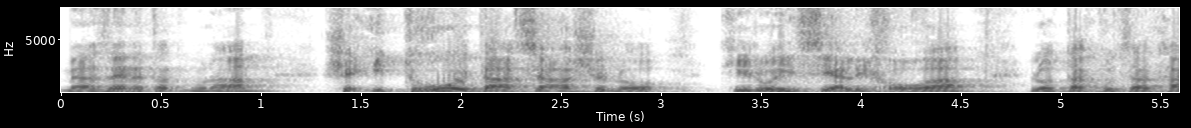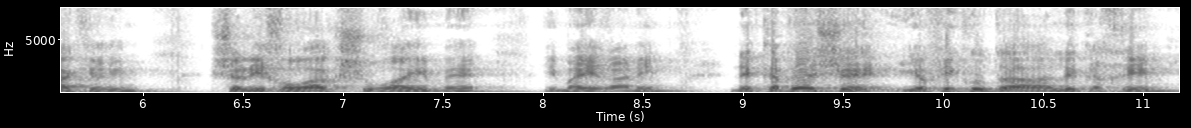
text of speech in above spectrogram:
מאזן את התמונה, שאיתרו את ההצעה שלו, כאילו הציע לכאורה לאותה קבוצת האקרים שלכאורה קשורה עם, אה, עם האיראנים. נקווה שיפיקו את הלקחים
